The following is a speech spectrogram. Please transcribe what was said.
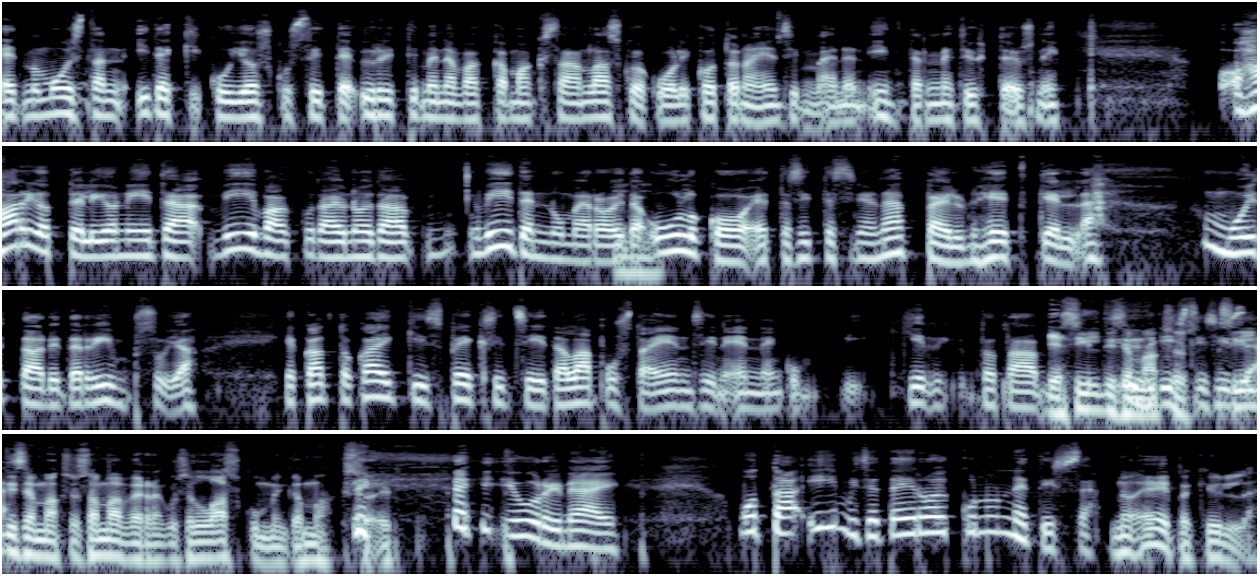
Et mä muistan itsekin, kun joskus sitten yritti mennä vaikka maksaan laskuja, kun oli kotona ensimmäinen internetyhteys, niin harjoitteli jo niitä viiva, tai noita viitennumeroita mm. ulkoa, että sitten siinä näppäilyn hetkellä muistaa niitä rimpsuja ja katso kaikki speksit siitä lapusta ensin ennen kuin kir, tota, Ja silti se, maksoi, sisään. silti se maksoi saman verran kuin se lasku, minkä maksoi. Juuri näin. Mutta ihmiset ei roikkunut netissä. no eipä kyllä.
